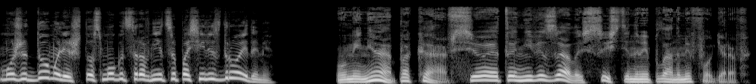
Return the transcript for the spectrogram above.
Может, думали, что смогут сравниться по силе с дроидами. У меня пока все это не вязалось с истинными планами Фогеров.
